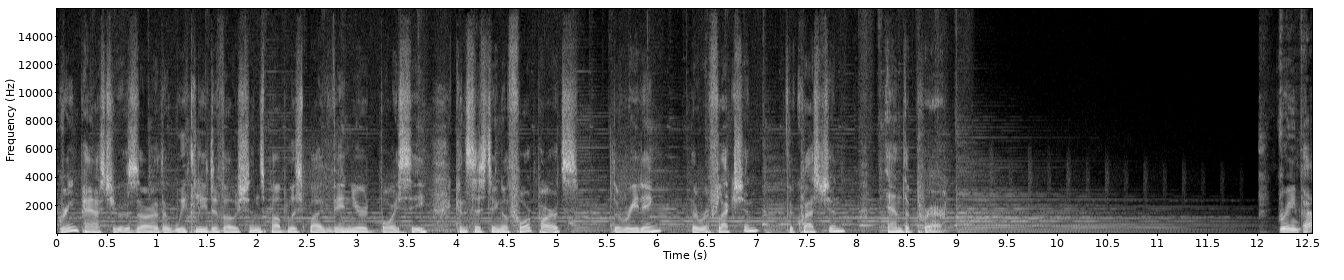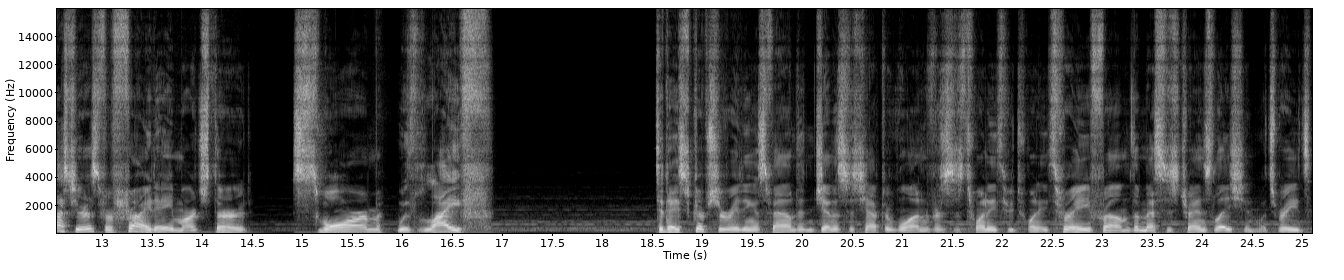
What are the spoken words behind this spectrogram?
Green Pastures are the weekly devotions published by Vineyard Boise, consisting of four parts the reading, the reflection, the question, and the prayer. Green Pastures for Friday, March 3rd. Swarm with life. Today's scripture reading is found in Genesis chapter 1, verses 20 through 23 from the Message translation, which reads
